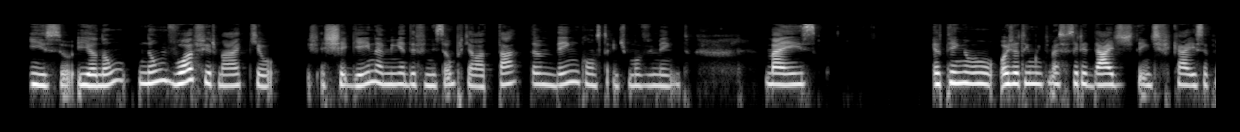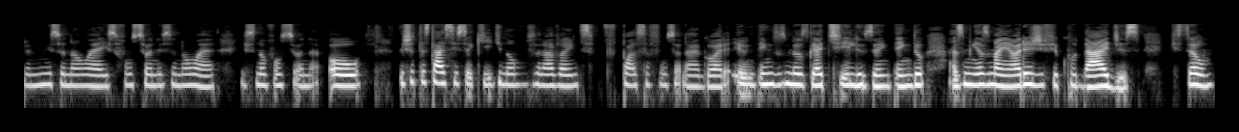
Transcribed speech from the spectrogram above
isso, e eu não, não vou afirmar que eu cheguei na minha definição, porque ela tá também em constante movimento. Mas eu tenho, hoje eu tenho muito mais facilidade de identificar isso é para mim, isso não é, isso funciona, isso não é, isso não funciona. Ou deixa eu testar se isso aqui que não funcionava antes possa funcionar agora. Eu entendo os meus gatilhos, eu entendo as minhas maiores dificuldades, que são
